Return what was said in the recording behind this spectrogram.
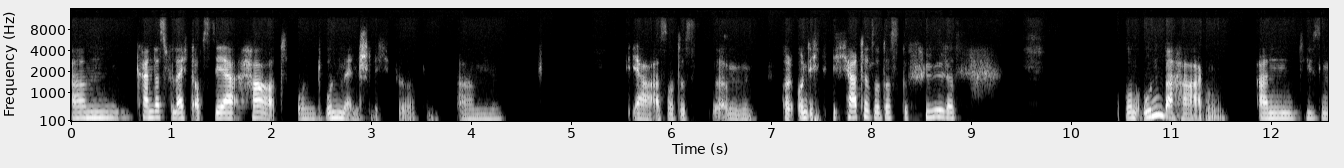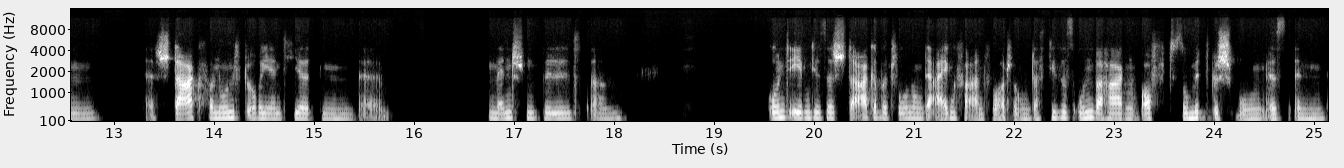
ähm, kann das vielleicht auch sehr hart und unmenschlich wirken. Ähm, ja, also das, ähm, und, ich, ich hatte so das Gefühl, dass so ein Unbehagen an diesem äh, stark vernunftorientierten äh, Menschenbild ähm, und eben diese starke Betonung der Eigenverantwortung, dass dieses Unbehagen oft so mitgeschwungen ist in,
